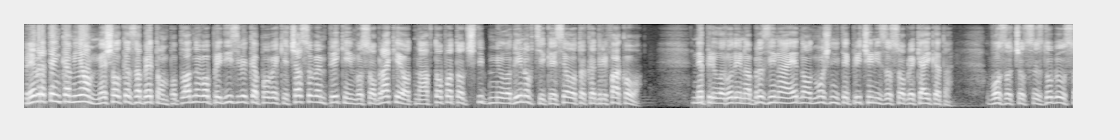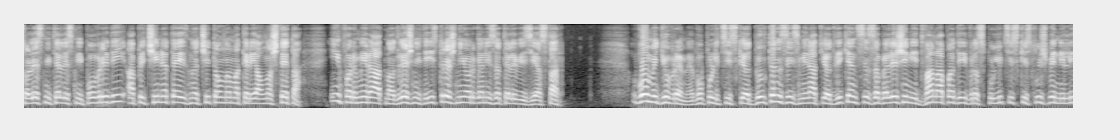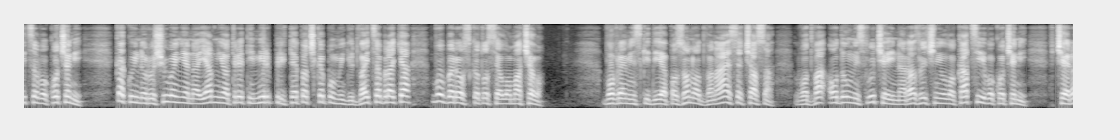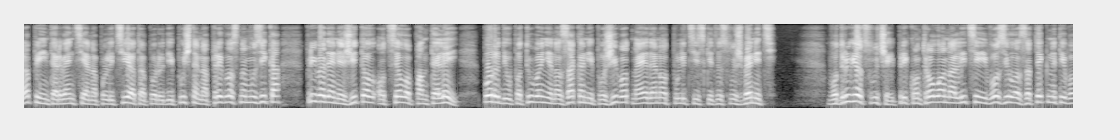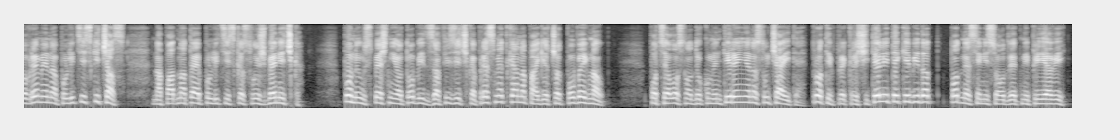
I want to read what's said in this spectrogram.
Превртен камион, мешалка за бетон, попладнево предизвика повеќе часовен прекин во сообраќајот на автопатот Штип Миладиновци кај селото Кадрифаково. Неприлагодена брзина е една од можните причини за сообраќајката. Возачот се здобил со лесни телесни повреди, а причината е значителна материјална штета, информираат надлежните истражни органи за телевизија Стар. Во меѓувреме, во полицискиот билтен за изминатиот викенд се забележени два напади врз полициски службени лица во Кочани, како и нарушување на јавниот ред и мир при тепачка помеѓу двајца браќа во Беровското село Мачево. Во временски диапазон од 12 часа, во два одолни случаи на различни локации во Кочани, вчера при интервенција на полицијата поради пуштена прегласна музика, приведен е жител од село Пантелеј, поради упатување на закани по живот на еден од полициските службеници. Во другиот случај, при контрола на лице и возила затекнети во време на полициски час, нападната е полициска службеничка. По неуспешниот обид за физичка пресметка, напаѓачот побегнал. По целосно документирање на случаите, против прекрешителите ќе бидат поднесени соодветни пријави.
